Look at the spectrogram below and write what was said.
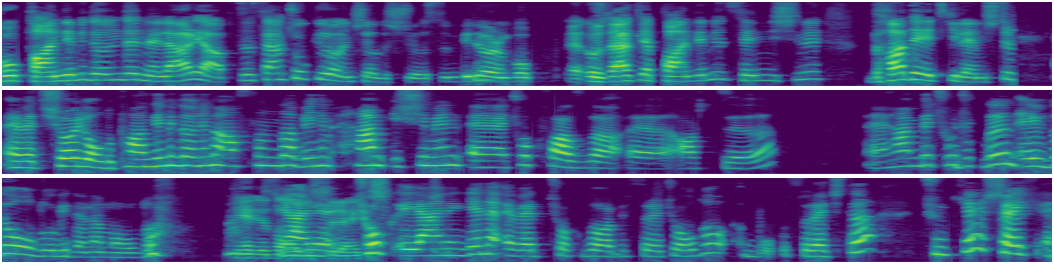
bu pandemi döneminde neler yaptın? Sen çok yoğun çalışıyorsun. Biliyorum bu e, özellikle pandemi senin işini daha da etkilemiştir. Evet şöyle oldu. Pandemi dönemi aslında benim hem işimin e, çok fazla e, arttığı hem de çocukların evde olduğu bir dönem oldu. Yine zor yani bir süreç. Çok yani gene evet çok zor bir süreç oldu bu süreçte. Çünkü şey e,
